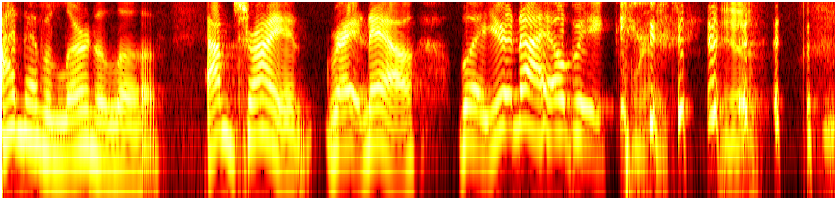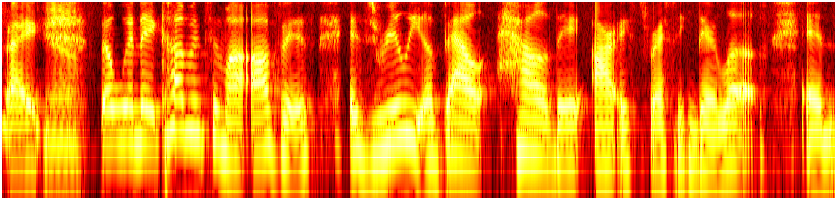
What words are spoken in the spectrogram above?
I never learned to love. I'm trying right now, but you're not helping. Right. Yeah. right. Yeah. So when they come into my office, it's really about how they are expressing their love. And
